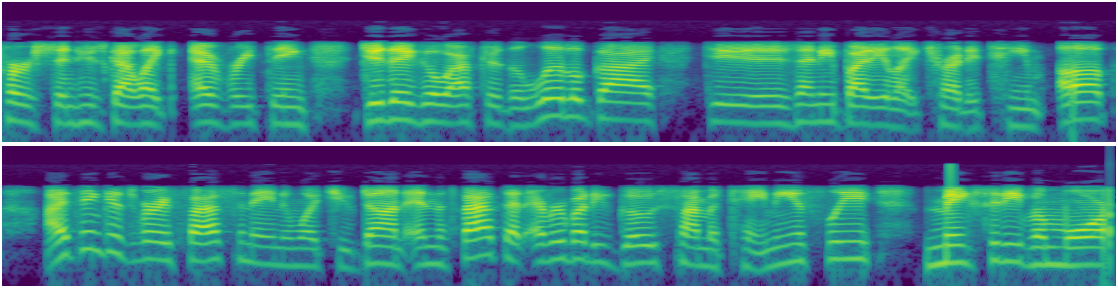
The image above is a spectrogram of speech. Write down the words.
person who's got like everything? Do they go after the little guy? Does anybody like try to team up? I think it's very fascinating what you've done and the fact that everybody goes simultaneously makes it even more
